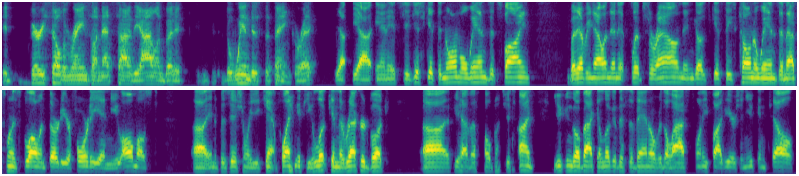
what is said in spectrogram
it very seldom rains on that side of the island, but it the wind is the thing, correct? Yeah, yeah, and it's you just get the normal winds, it's fine, but every now and then it flips around and goes gets these Kona winds, and that's when it's blowing 30 or 40, and you almost uh, in a position where you can't play. And if you look in the record book, uh, if you have a whole bunch of time, you can go back and look at this event over the last 25 years, and you can tell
